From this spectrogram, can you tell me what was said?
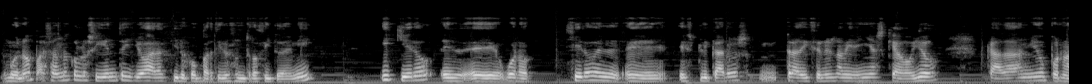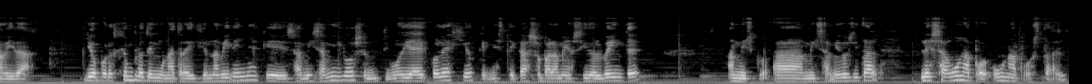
Bueno, pasando con lo siguiente, yo ahora quiero compartiros un trocito de mí y quiero, eh, eh, bueno, quiero eh, explicaros tradiciones navideñas que hago yo cada año por Navidad. Yo, por ejemplo, tengo una tradición navideña que es a mis amigos el último día de colegio, que en este caso para mí ha sido el 20, a mis, a mis amigos y tal, les hago una, una postal,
